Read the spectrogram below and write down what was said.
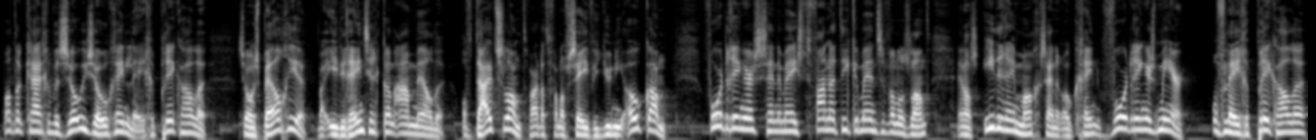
want dan krijgen we sowieso geen lege prikhallen. Zoals België, waar iedereen zich kan aanmelden. Of Duitsland, waar dat vanaf 7 juni ook kan. Voordringers zijn de meest fanatieke mensen van ons land. En als iedereen mag, zijn er ook geen voordringers meer. Of lege prikhallen,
